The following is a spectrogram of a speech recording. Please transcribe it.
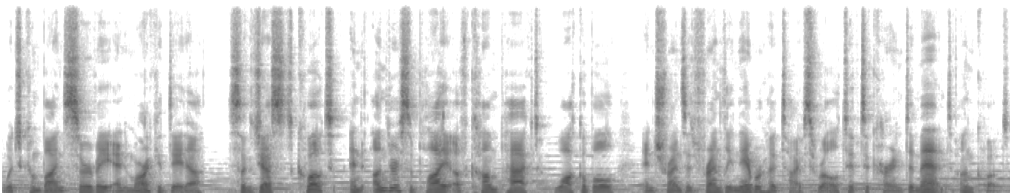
which combined survey and market data, suggests, quote, an undersupply of compact, walkable, and transit-friendly neighborhood types relative to current demand, unquote.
